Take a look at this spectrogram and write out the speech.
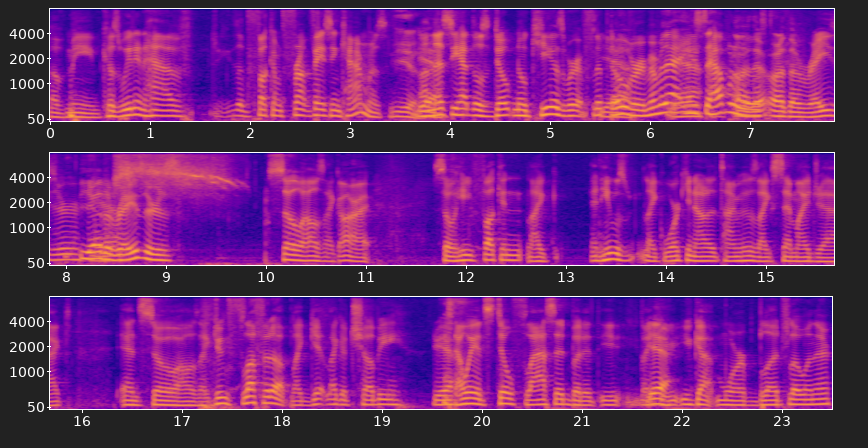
of me because we didn't have the fucking front facing cameras. Yeah. Unless you had those dope Nokias where it flipped Yeah. over. Remember that? Yeah. You used to have one or of those. The, or the Razr. yeah, the Razrs. So I was like, all right. So he fucking like, and he was like working out at the time. He was like semi jacked. And so I was like, dude, fluff it up. Like, get like a chubby. Yeah. That way it's still flaccid, but it you, like Yeah. you, you got more blood flow in there.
